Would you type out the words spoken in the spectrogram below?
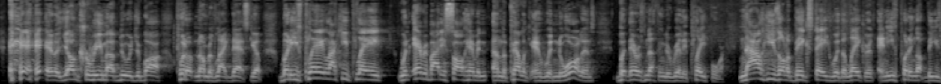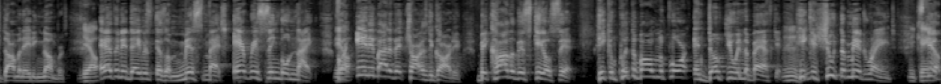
and a young Kareem Abdul-Jabbar put up numbers like that, Skip. But he's playing like he played when everybody saw him in, on the Pelican with New Orleans, but there was nothing to really play for. Now he's on a big stage with the Lakers, and he's putting up these dominating numbers. Yep. Anthony Davis is a mismatch every single night for Yep. anybody that tries to guard him because of his skill set. He can put the ball on the floor and dunk you in the basket. He can shoot the mid range. Mm-hmm. He can.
